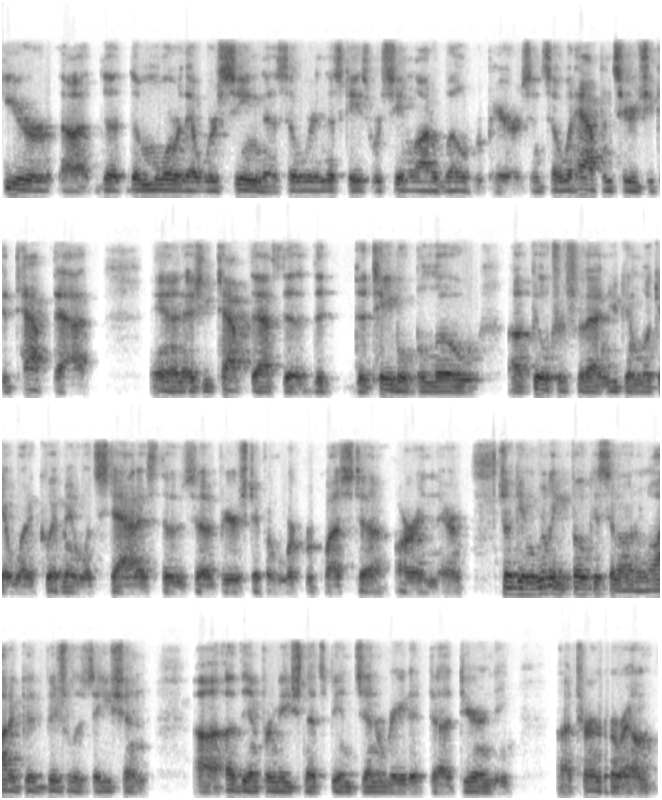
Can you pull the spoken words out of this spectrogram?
here, uh, the the more that we're seeing this. So we're in this case, we're seeing a lot of weld repairs. And so what happens here is you can tap that, and as you tap that, the the the table below uh, filters for that, and you can look at what equipment, what status those uh, various different work requests uh, are in there. So again, really focusing on a lot of good visualization uh, of the information that's being generated uh, during the uh, turnaround.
